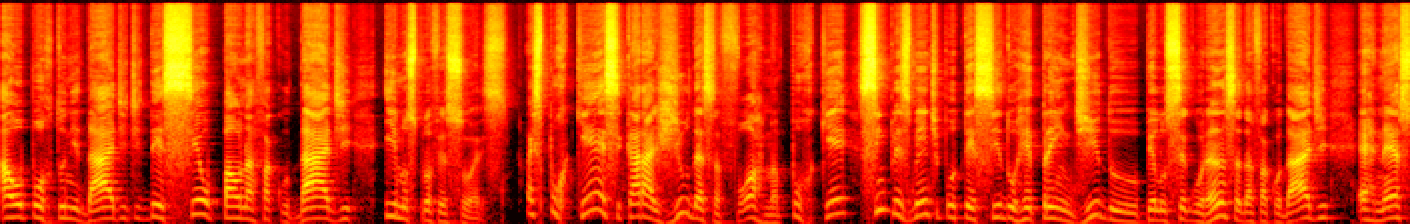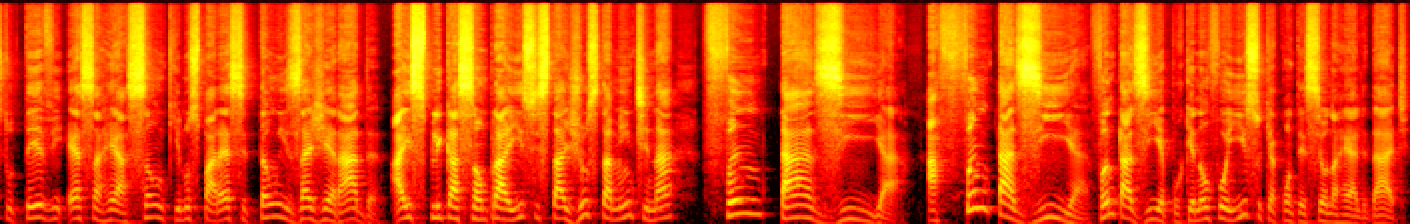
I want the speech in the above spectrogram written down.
a oportunidade de descer o pau na faculdade e nos professores. Mas por que esse cara agiu dessa forma? Por que, simplesmente por ter sido repreendido pelo segurança da faculdade, Ernesto teve essa reação que nos parece tão exagerada? A explicação para isso está justamente na fantasia. A fantasia, fantasia, porque não foi isso que aconteceu na realidade,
